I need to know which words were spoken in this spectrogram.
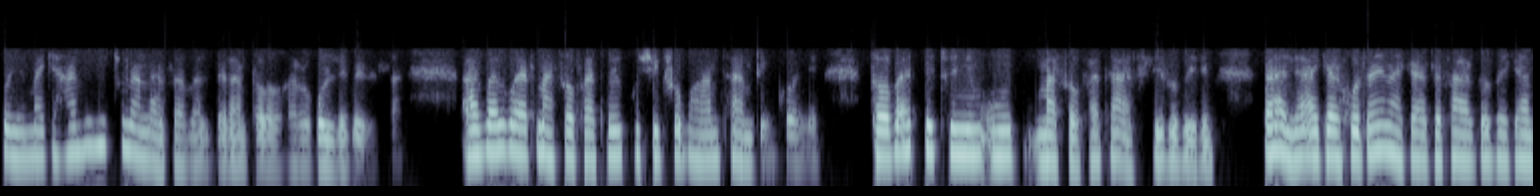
کنیم. مگه همه می‌تونن از اول برن تا آخر قله برسن؟ اول باید مسافت های کوچیک رو با هم تمرین کنیم تا بعد بتونیم اون مسافت اصلی رو بریم. بله اگر خدای نکرده فردا بگن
